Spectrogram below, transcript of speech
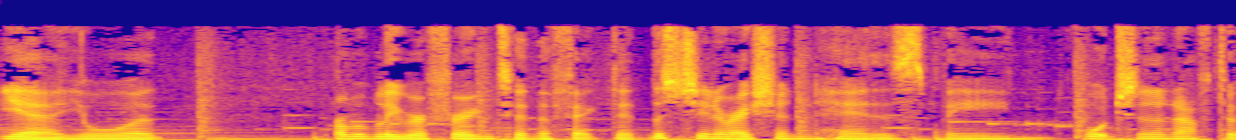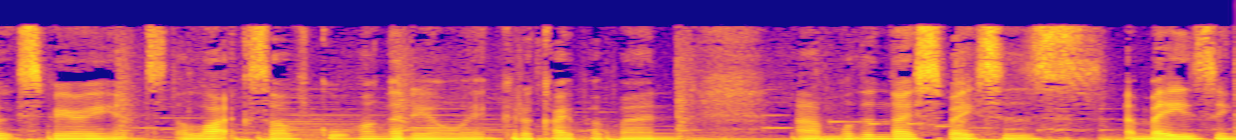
yeah, you're probably referring to the fact that this generation has been fortunate enough to experience the likes of Kohanga Reo and Kura and um, within those spaces, amazing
